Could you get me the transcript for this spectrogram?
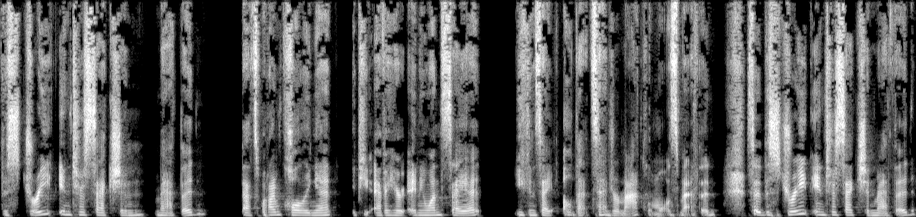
the street intersection method, that's what I'm calling it. If you ever hear anyone say it, you can say, oh, that's Sandra McLemore's method. So the street intersection method,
